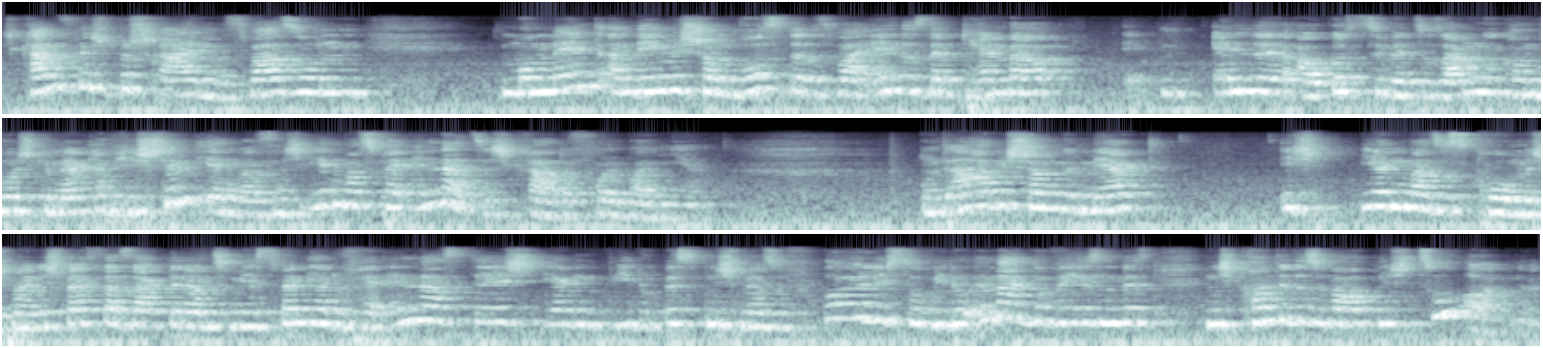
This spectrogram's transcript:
Ich kann es nicht beschreiben. Es war so ein Moment, an dem ich schon wusste, das war Ende September, Ende August sind wir zusammengekommen, wo ich gemerkt habe, hier stimmt irgendwas nicht. Irgendwas verändert sich gerade voll bei mir. Und da habe ich schon gemerkt, ich, irgendwas ist komisch. Meine Schwester sagte dann zu mir, Svenja, du veränderst dich irgendwie, du bist nicht mehr so fröhlich, so wie du immer gewesen bist. Und ich konnte das überhaupt nicht zuordnen.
